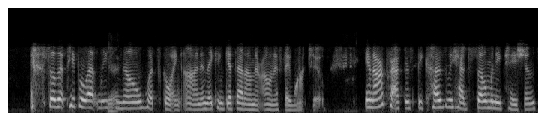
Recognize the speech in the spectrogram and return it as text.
so that people at least yeah. know what's going on and they can get that on their own if they want to. In our practice, because we had so many patients,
